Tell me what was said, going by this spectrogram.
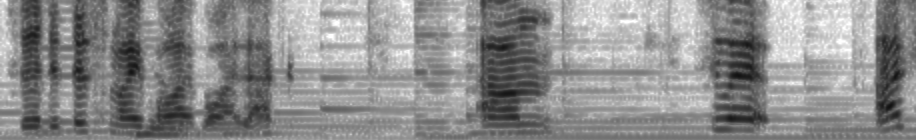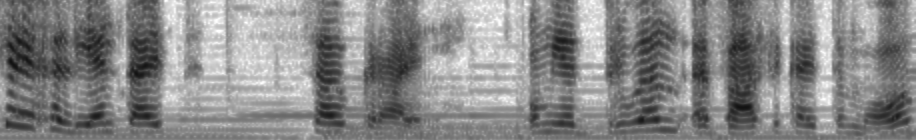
So dit is my ja. baie baie lekker. Um So as jy 'n geleentheid sou kry om jou droom 'n werklikheid te maak,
